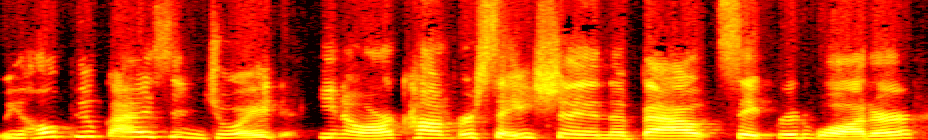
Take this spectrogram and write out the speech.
we hope you guys enjoyed, you know, our conversation about sacred water.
